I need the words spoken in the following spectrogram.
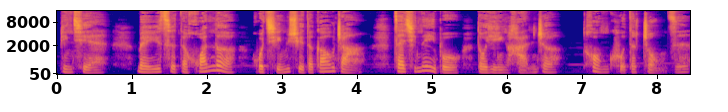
并且每一次的欢乐或情绪的高涨，在其内部都隐含着痛苦的种子。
